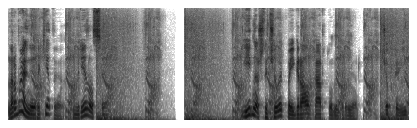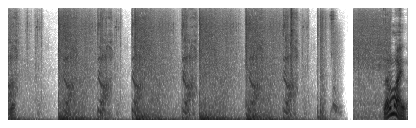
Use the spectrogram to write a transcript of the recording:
Нормальные ракеты. Врезался видно, что человек поиграл карту, например. Четко видно. Нормально.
